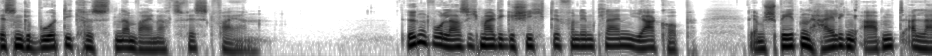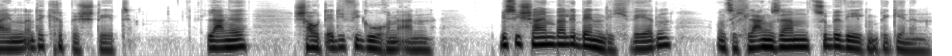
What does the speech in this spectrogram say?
dessen Geburt die Christen am Weihnachtsfest feiern. Irgendwo las ich mal die Geschichte von dem kleinen Jakob, der am späten heiligen Abend allein an der Krippe steht. Lange schaut er die Figuren an, bis sie scheinbar lebendig werden und sich langsam zu bewegen beginnen.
